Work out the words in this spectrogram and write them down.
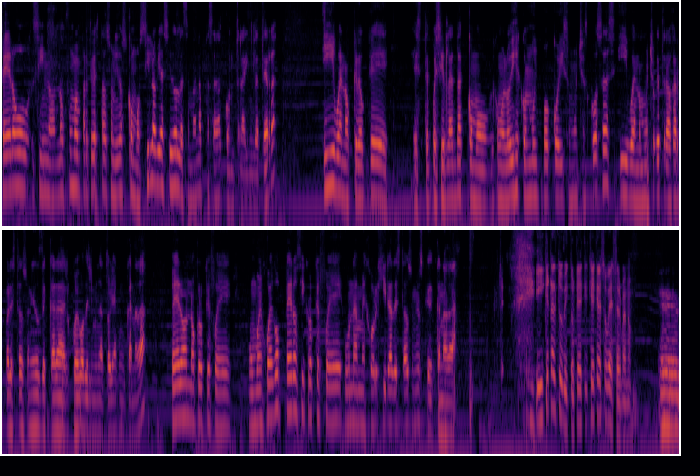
pero sí, no, no fue un buen partido de Estados Unidos como sí lo había sido la semana pasada contra Inglaterra. Y bueno, creo que este, pues Irlanda, como, como lo dije, con muy poco hizo muchas cosas. Y bueno, mucho que trabajar para Estados Unidos de cara al juego de eliminatoria con Canadá. Pero no creo que fue un buen juego, pero sí creo que fue una mejor gira de Estados Unidos que Canadá. ¿Y qué tal tú, Víctor? ¿Qué, crees sobre esto, hermano? Eh,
